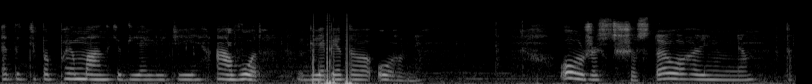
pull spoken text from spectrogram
Это типа приманки для людей. А, вот, для пятого уровня. О, уже шестой уровень у меня. Так,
